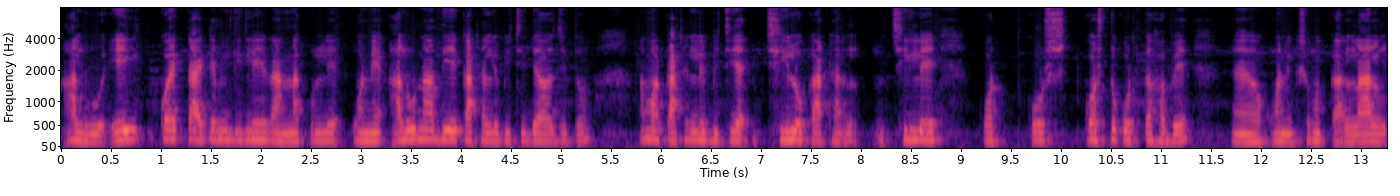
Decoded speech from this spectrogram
আলু। এই কয়েকটা আইটেম দিলে, রান্না করলে অনেক আলু না দিয়ে কাঁঠালের বিচি দেওয়া যেত। আমার কাঁঠালের বিচি ছিল কাঁঠাল, ছিলে কষ্ট করতে হবে। অনেক সময় লাল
